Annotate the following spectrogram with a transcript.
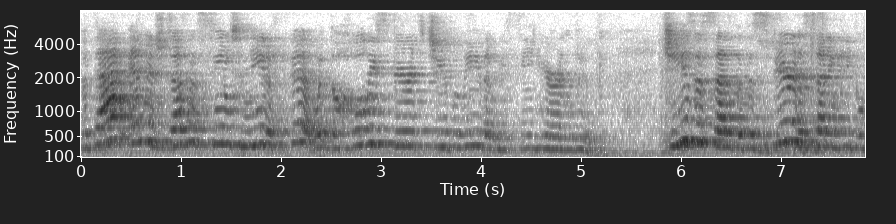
But that image doesn't seem to me to fit with the Holy Spirit's jubilee that we see here in Luke. Jesus says that the Spirit is setting people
